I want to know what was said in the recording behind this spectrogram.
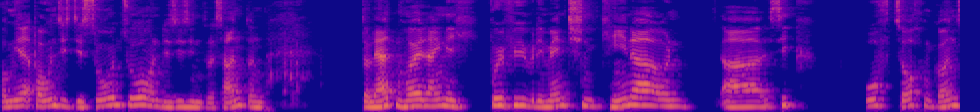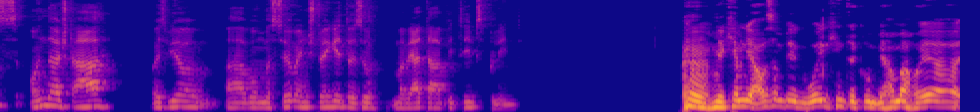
bei, mir, bei uns ist das so und so und das ist interessant und da lernt man halt eigentlich voll viel über die Menschen kennen und äh, sieht oft Sachen ganz anders auch, als wir, äh, wo man selber in den Stall geht. Also man wird da betriebsblind. Wir kommen ja aus einem Pädagogik-Hintergrund. Wir haben auch heuer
